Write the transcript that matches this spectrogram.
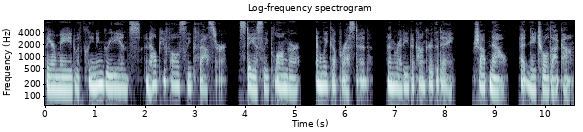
They are made with clean ingredients and help you fall asleep faster, stay asleep longer, and wake up rested and ready to conquer the day. Shop now at natrol.com.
